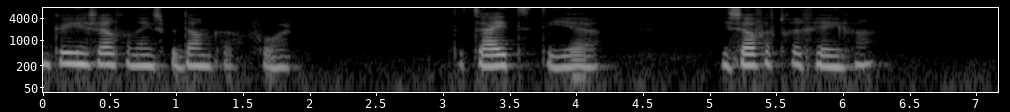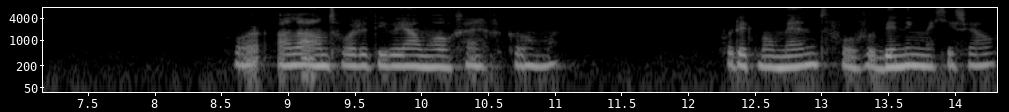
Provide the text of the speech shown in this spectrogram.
Dan kun je jezelf dan eens bedanken voor de tijd die je jezelf hebt gegeven. Voor alle antwoorden die bij jou omhoog zijn gekomen. Voor dit moment, voor verbinding met jezelf.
